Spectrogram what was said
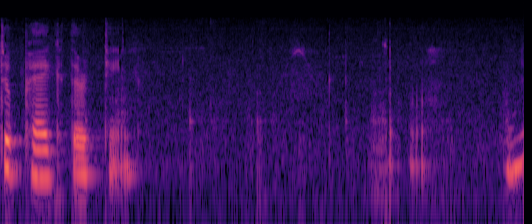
to peg 13. So,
